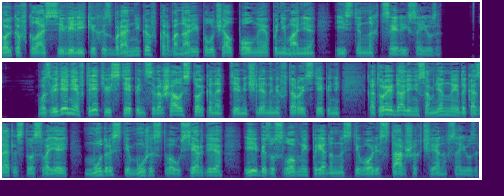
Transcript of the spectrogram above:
только в классе великих избранников Карбонарий получал полное понимание истинных целей Союза. Возведение в третью степень совершалось только над теми членами второй степени, которые дали несомненные доказательства своей мудрости, мужества, усердия и безусловной преданности воле старших членов Союза.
